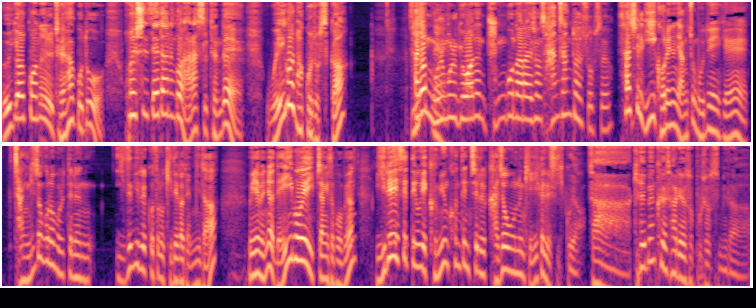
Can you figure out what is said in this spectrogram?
의결권을 제하고도 훨씬 세다는 걸 알았을 텐데 왜 이걸 바꿔줬을까? 사실- 이런 네. 물물 교환은 중고 나라에선 상상도 할 수 없어요. 사실 이 거래는 양쪽 모두에게 장기적으로 볼 때는 이득이 될 것으로 기대가 됩니다. 왜냐면요 네이버의 입장에서 보면 미래에셋 대우의 금융 컨텐츠를 가져오는 계기가 될 수 있고요. 자, K뱅크의 사례에서 보셨습니다.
